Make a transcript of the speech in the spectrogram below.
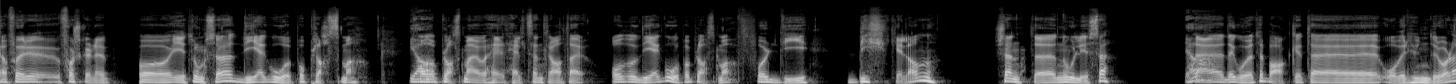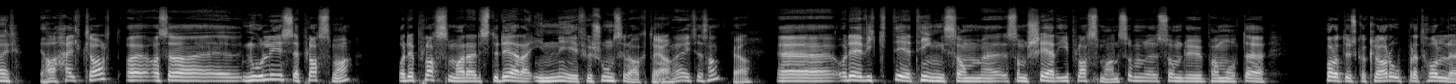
Ja, for eh, forskerne på, i Tromsø de er gode på plasma. Ja. Og plasma er jo helt, helt sentralt her. Og de er gode på plasma fordi Birkeland skjønte nordlyset. Ja. Det, det, går jo tilbake til over 100 år der. Ja, helt klart. Altså, nordlys er plasma. Og det er plasma de studerer inne i fusjonsreaktorene, ja. ikke sant? Ja. Uh, og det er viktige ting som, som skjer i plasmaen, som, som, du på en måte For at du skal klare å opprettholde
